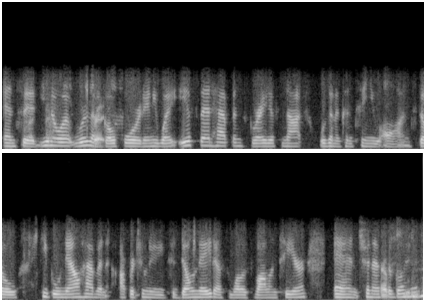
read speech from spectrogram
and said you know what? We're going to go for it anyway. If that happens great. If not we're going to continue on. So people now have an opportunity to donate as well as volunteer. And Chinissa, go ahead.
